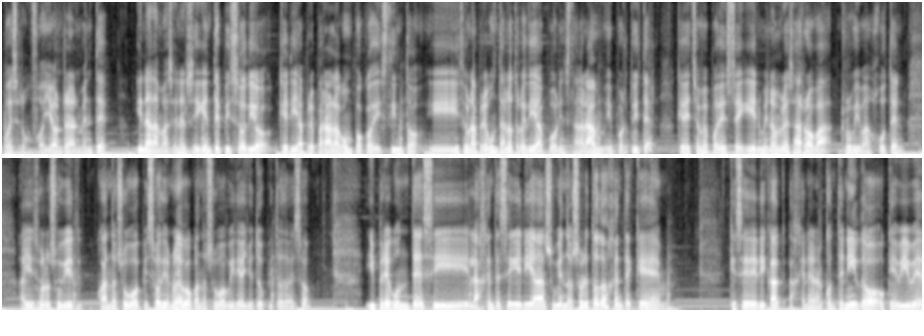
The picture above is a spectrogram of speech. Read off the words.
puede ser un follón realmente. Y nada más, en el siguiente episodio quería preparar algo un poco distinto y hice una pregunta el otro día por Instagram y por Twitter, que de hecho me podéis seguir, mi nombre es arroba rubyvanhouten, ahí suelo subir cuando subo episodio nuevo, cuando subo vídeo a YouTube y todo eso. Y pregunté si la gente seguiría subiendo, sobre todo gente que, que se dedica a generar contenido o que vive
